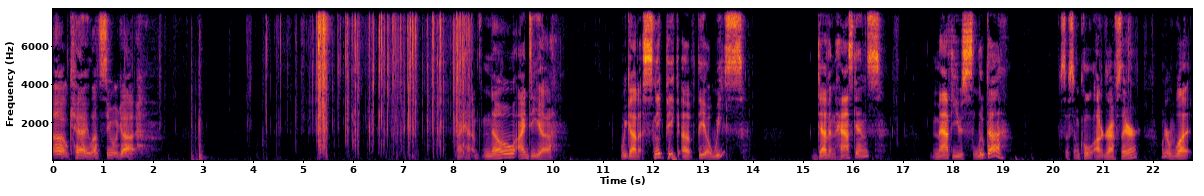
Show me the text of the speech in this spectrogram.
Okay, let's see what we got. I have no idea. We got a sneak peek of Theo Wease, Devin Haskins, Matthew Sluka. So some cool autographs there. wonder what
